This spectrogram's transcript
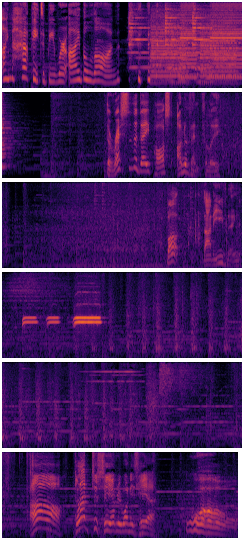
I'm happy to be where I belong. The rest of the day passed uneventfully. But that evening, Ah, glad to see everyone is here. Whoa!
